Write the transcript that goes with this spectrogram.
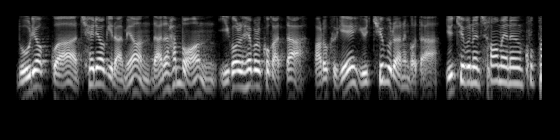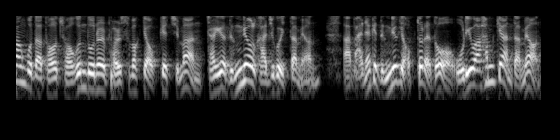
노력과 체력이라면 나는 한번 이걸 해볼 것 같다. 바로 그게 유튜브라는 거다. 유튜브는 처음에는 쿠팡보다 더 적은 돈을 벌 수밖에 없겠지만 자기가 능력을 가지고 있다면 아, 만약에 능력이 없더라도 우리와 함께 한다면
